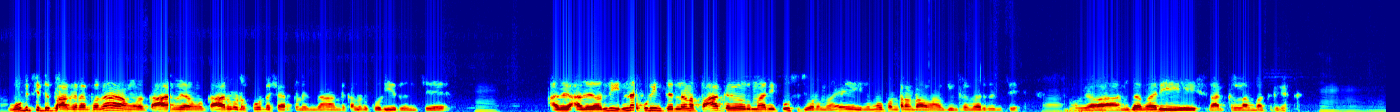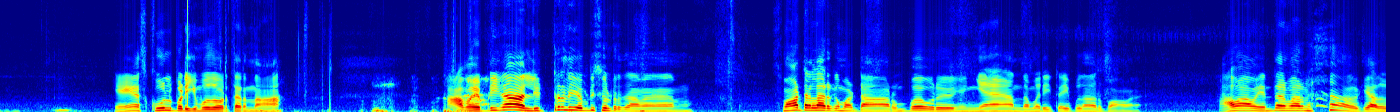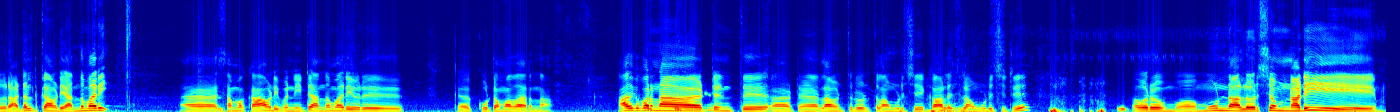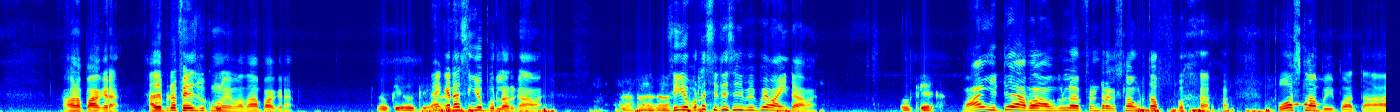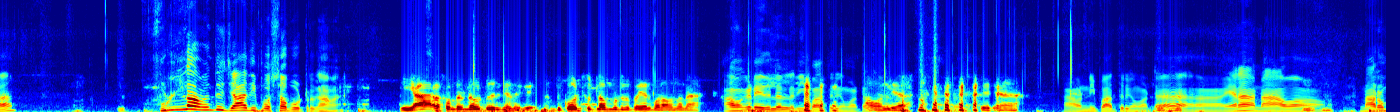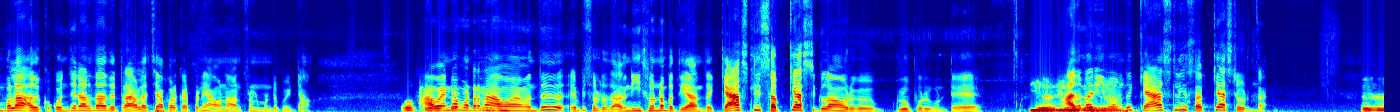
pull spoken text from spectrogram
முடிச்சிட்டு பாக்குறப்பதான் அவங்க கார் அவங்க காரோட போட்டோ ஷேர் பண்ணியிருந்தான். அந்த கலர் கொடி இருந்துச்சு. அது அது வந்து என்ன குடின்னு தெரியலன்னா பார்க்கவே ஒரு மாதிரி கூசிச்சு உடம்பு. என்னமோ பண்றான்டா அப்படின்ற மாதிரி இருந்துச்சு. அந்த மாதிரி ஆட்கள் எல்லாம் பாத்திருக்கேன். ஏன் ஸ்கூல் படிக்கும்போது ஒருத்தர் இருந்தான். அவன் எப்படின்னா லிட்ரலி எப்படி சொல்கிறது அவன் ஸ்மார்ட்டெல்லாம் இருக்க மாட்டான். ரொம்ப ஒரு ஏன் அந்த மாதிரி டைப்பு தான் இருப்பான் அவன். அவன் அவன் எந்த மாதிரினா ஓகே அது ஒரு அடல்ட் காமெடி அந்த மாதிரி செம்ம காமெடி பண்ணிட்டு அந்த மாதிரி ஒரு கூட்டமாக தான் இருந்தான். அதுக்கப்புறம் நான் டென்த்து லெவன்த்து டுவெல்த்துலாம் முடிச்சு காலேஜ்லாம் முடிச்சுட்டு ஒரு மூணு நாலு வருஷம் முன்னாடி அவனை பார்க்குறேன் அது எப்படின்னா ஃபேஸ்புக் மூலயமா தான் பார்க்குறேன் ஓகே ஓகே. எங்கன்னா சிங்கப்பூரில் இருக்கான் அவன். சிங்கப்பூரில் சிட்டிசன்ஷிப்பே வாங்கிட்டான் அவன். ஓகே. வாங்கிட்டு அவன் அவங்கள ஃப்ரெண்ட் ரெக்வஸ்ட்லாம் கொடுத்தா போஸ்ட்லாம் போய் பார்த்தா ஃபுல்லாக வந்து ஜாதி போஸ்ட்டாக போட்டிருக்கான் அவன். நீ யார சொல்ற டவுட் இருக்கு எனக்கு. அந்த கோட் சூட்லாம் போட்டு பையன் இருப்பான் அவன் தானே? அவன் கிடையாது இல்லை இல்லை நீ பார்த்துருக்க மாட்டான் அவன் இல்லையா? சரி. அவன் நீ பார்த்துருக்க மாட்டேன் ஏன்னா நான் அவன் நான் ரொம்பலாம் அதுக்கு கொஞ்ச நாள் தான் அது ட்ராவல் ஆச்சு. அப்புறம் கட் பண்ணி அவனை அன்ஃப்ரெண்ட் பண்ணிட்டு போயிட்டான். அவன் என்ன ஓகே. பண்ணுறான்னா அவன் வந்து எப்படி சொல்கிறது அது நீ சொன்ன பார்த்தியா அந்த கேஸ்ட்லி சப்காஸ்ட்டுக்குலாம் ஒரு குரூப் இருக்குன்ட்டு. அது மாதிரி இவன் வந்து கேஸ்ட்லி சப்காஸ்ட் ஒருத்தன்.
